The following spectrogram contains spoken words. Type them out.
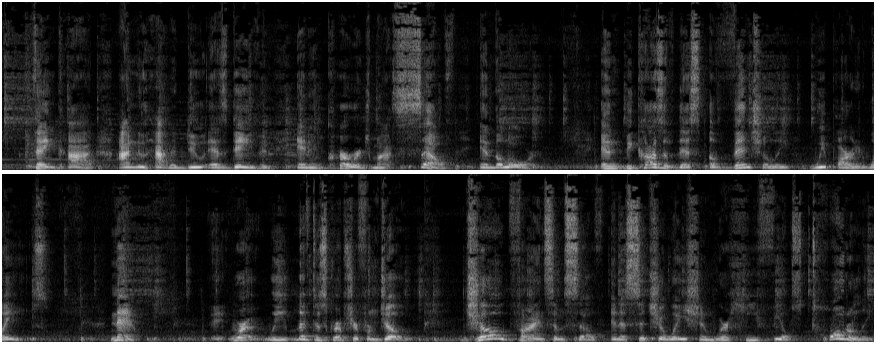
Thank God I knew how to do as David and encourage myself in the Lord. And because of this, eventually we parted ways. Now, eh, we lift a scripture from Job. Job finds himself in a situation where he feels totally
